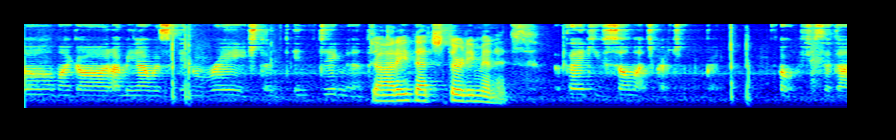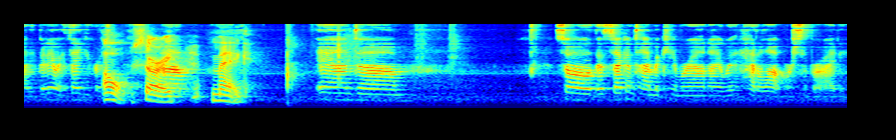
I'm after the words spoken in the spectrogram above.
Oh my God! I mean, I was enraged and indignant. Dottie, that's 30 minutes. Thank you so much, Gretchen. Oh, she said Dottie. But anyway, thank you, Gretchen. Oh, sorry, Um, Meg. And um, so the second time it came around, I w- had a lot more sobriety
